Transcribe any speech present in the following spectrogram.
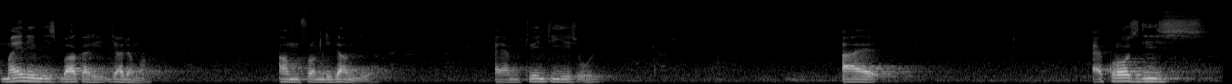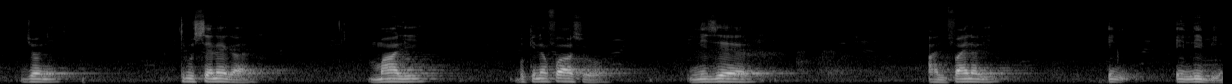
My name is Bakary Jadama. I'm from the Gambia. I am 20 years old. I, I crossed this journey through Senegal, Mali, Burkina Faso, Niger, and finally in, in Libya.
